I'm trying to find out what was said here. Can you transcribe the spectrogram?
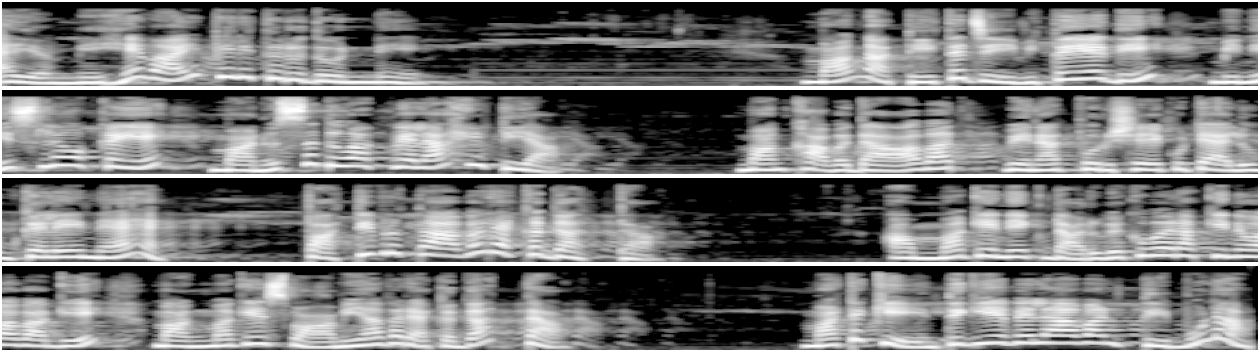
ඇය මෙහෙමයි පිළිතුරු දුන්නේ. මං අතීත ජීවිතයේදී මිනිස් ලෝකයේ මනුස්ස දුවක් වෙලා හිටියා. මං කවදාවත් වෙනත් පුරුෂයෙකුට ඇලුම් කළේ නෑ. පතිවෘතාව රැකගත්තා. අම්මා කෙනෙක් දරුවෙකුව රකින්නවා වගේ මං මගේ ස්වාමියාව රැකගත්තා. මට කේන්ති ගිය වෙලාවන් තිබුණා.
